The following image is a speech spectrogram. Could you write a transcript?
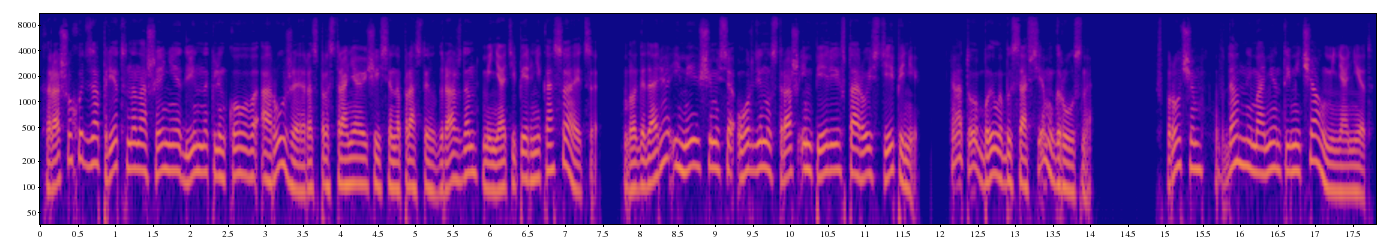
Хорошо хоть запрет на ношение длинноклинкового оружия, распространяющийся на простых граждан, меня теперь не касается. Благодаря имеющемуся ордену Страж Империи второй степени. А то было бы совсем грустно. Впрочем, в данный момент и меча у меня нет.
